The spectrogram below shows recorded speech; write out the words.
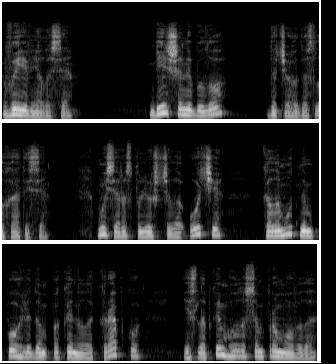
Вирівнялося. Більше не було до чого дослухатися. Муся розплющила очі каламутним поглядом окинула крапку і слабким голосом промовила.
